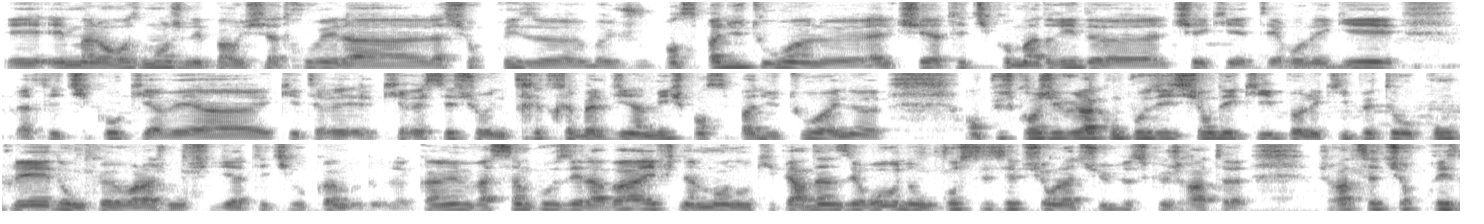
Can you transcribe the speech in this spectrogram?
et, malheureusement, je n'ai pas réussi à trouver la, surprise. Euh, bah, je ne pense pas du tout. Hein, le Elche Atlético Madrid, Elche qui a été relégué, l'Atlético qui avait qui qui restait sur une très très belle dynamique. Je ne pensais pas du tout à une. En plus, quand j'ai vu la composition d'équipe, l'équipe était au complet, donc voilà, je me suis dit Atlético quand même va s'imposer là-bas, et finalement, donc ils perdent un zéro, donc grosse déception là-dessus parce que je rate je rate cette surprise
